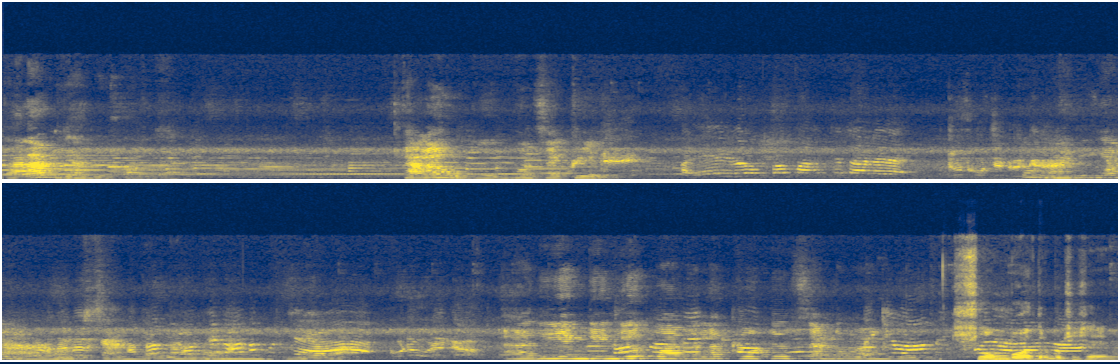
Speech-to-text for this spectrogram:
சல்லுன்னு ஜருகின்னு வருது கலாவுக்கு ஒரு சக்தி அது எங்கெங்கேயோ போறதெல்லாம் போட்டு சண்டை வாங்கிட்டு வருது சொம்பு ஒருத்தர் பிடிச்சி சரி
